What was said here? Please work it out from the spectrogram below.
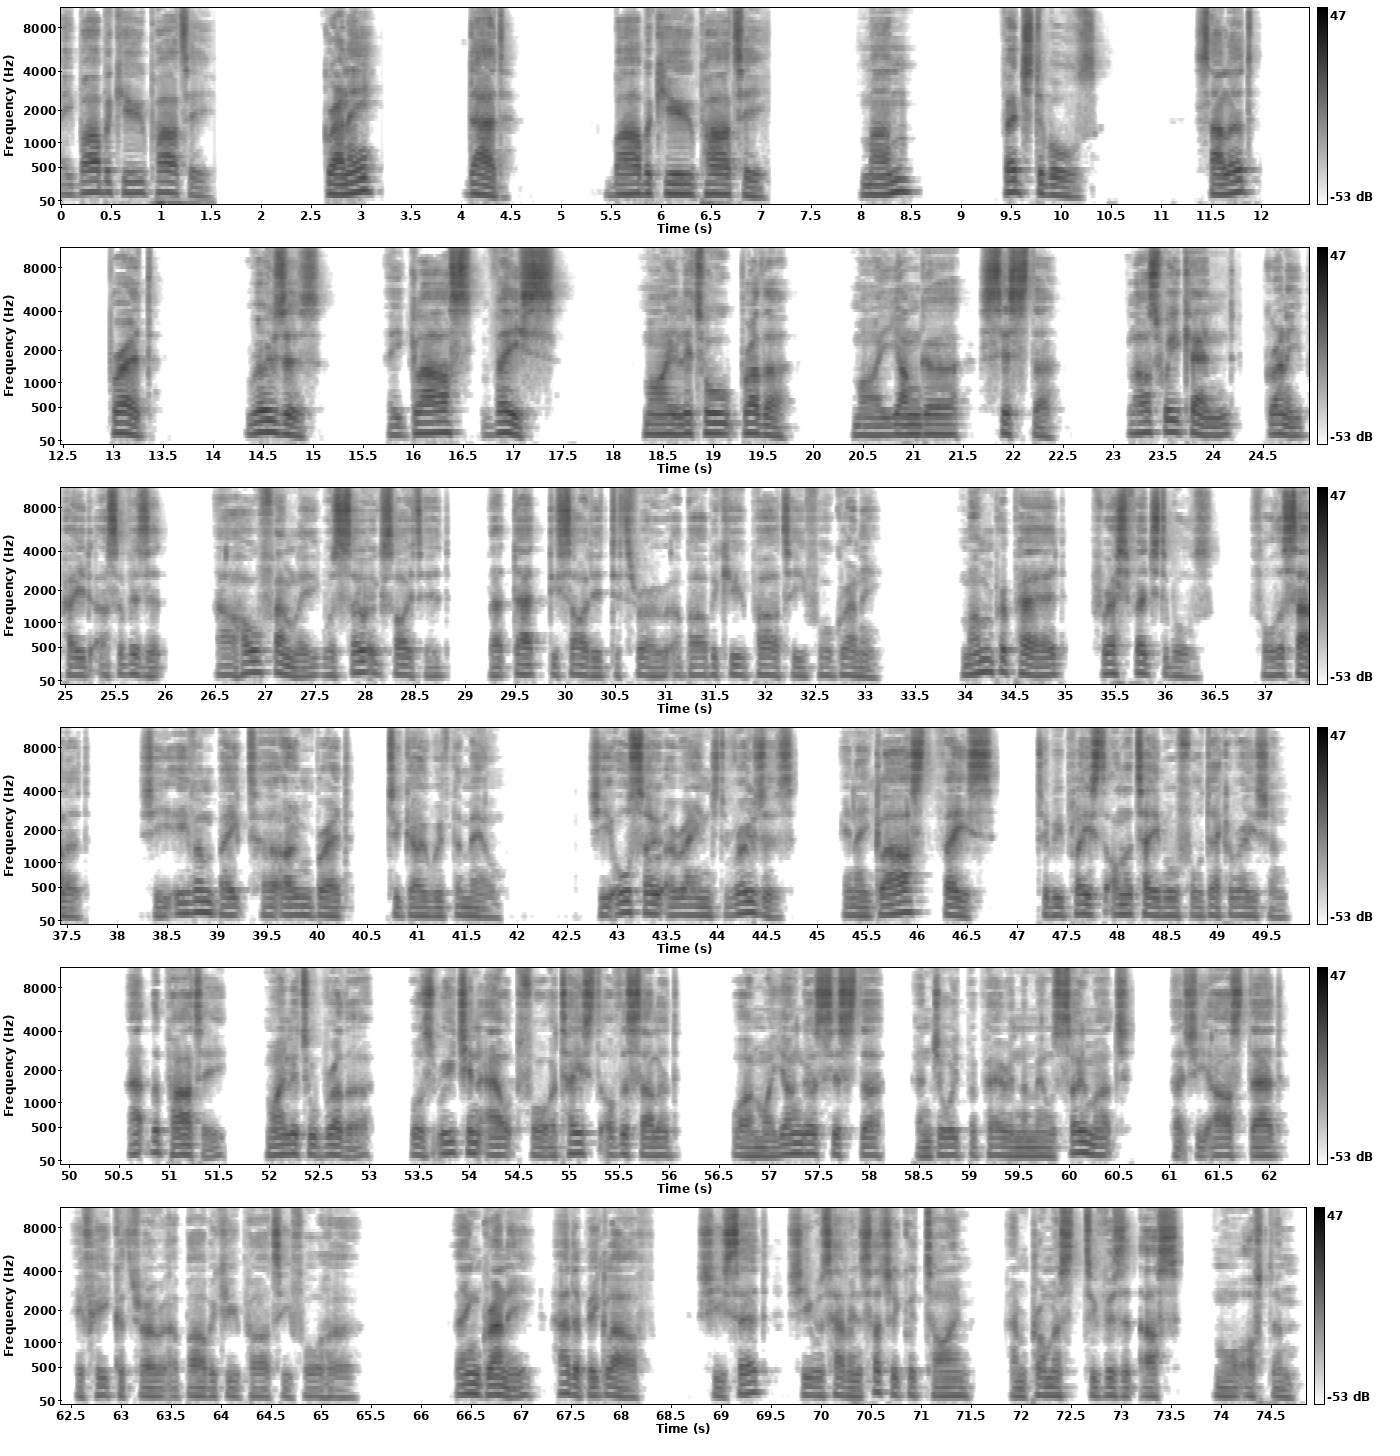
A barbecue party. Granny, Dad, barbecue party. Mum, vegetables, salad, bread, roses, a glass vase. My little brother, my younger sister. Last weekend, Granny paid us a visit. Our whole family was so excited that Dad decided to throw a barbecue party for Granny. Mum prepared fresh vegetables for the salad. She even baked her own bread to go with the meal. She also arranged roses in a glass vase to be placed on the table for decoration. At the party, my little brother was reaching out for a taste of the salad while my younger sister enjoyed preparing the meal so much that she asked Dad if he could throw a barbecue party for her. Then Granny had a big laugh. She said she was having such a good time and promised to visit us more often.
